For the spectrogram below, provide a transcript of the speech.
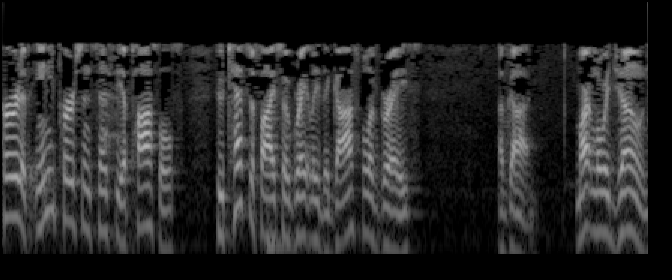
heard of any person since the apostles who testify so greatly the gospel of grace of God? Martyn Lloyd-Jones,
